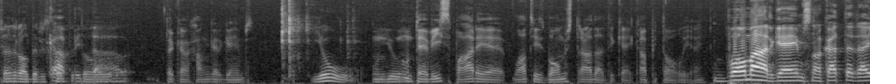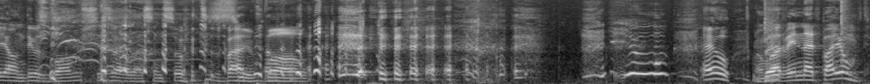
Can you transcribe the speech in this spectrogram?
centrāla tirgus kapitāla. Kapitāli. Tā kā Hunger Games. Jū, Un, jū. un tie visi pārējie Latvijas bombi strādā tikai kapitolijai. Bombāra games no katra rajona divas bombas izvēlās un sūta uz bērnu. Simbolu. Jū, ew, Un bet- var vinnēt pajumt.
